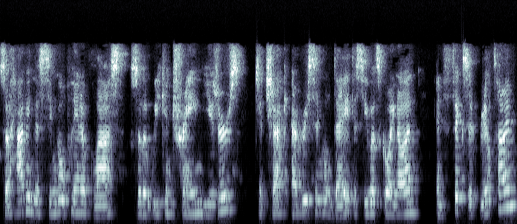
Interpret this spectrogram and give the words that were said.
So having this single pane of glass so that we can train users to check every single day to see what's going on and fix it real time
